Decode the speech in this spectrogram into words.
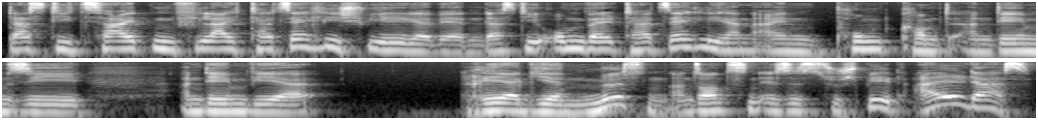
dass die Zeiten vielleicht tatsächlich schwieriger werden, dass die Umwelt tatsächlich an einen Punkt kommt, an dem sie, an dem wir reagieren müssen, ansonsten ist es zu spät. All das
